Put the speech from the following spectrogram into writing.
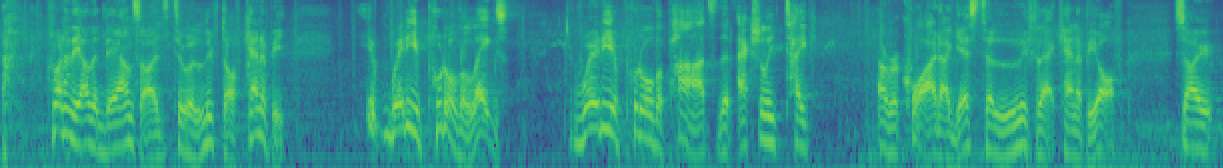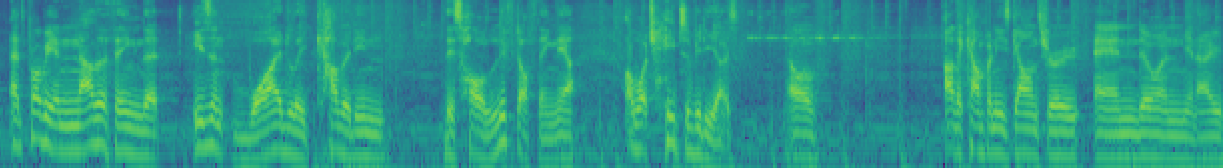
One of the other downsides to a lift-off canopy, it- where do you put all the legs? Where do you put all the parts that actually take, are required, I guess, to lift that canopy off? So that's probably another thing that isn't widely covered in this whole lift-off thing. Now, I watch heaps of videos of other companies going through and doing, you know,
